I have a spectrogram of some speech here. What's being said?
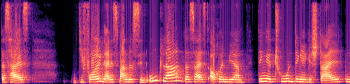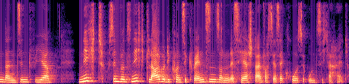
das heißt, die Folgen eines Wandels sind unklar, das heißt, auch wenn wir Dinge tun, Dinge gestalten, dann sind wir nicht, sind wir uns nicht klar über die Konsequenzen, sondern es herrscht einfach sehr, sehr große Unsicherheit.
